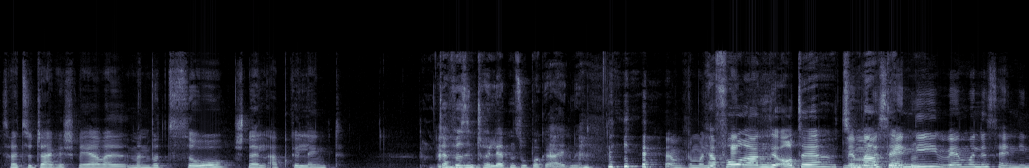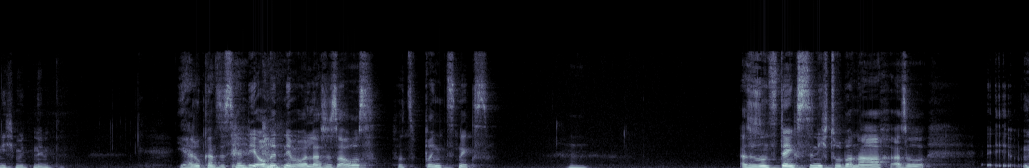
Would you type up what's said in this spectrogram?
Ist heutzutage schwer, weil man wird so schnell abgelenkt. Dafür sind Toiletten super geeignet. Hervorragende Orte zum wenn man das Handy, Wenn man das Handy nicht mitnimmt. Ja, du kannst das Handy auch mitnehmen, aber lass es aus, sonst bringt es nichts. Hm. Also sonst denkst du nicht drüber nach. Also äh,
